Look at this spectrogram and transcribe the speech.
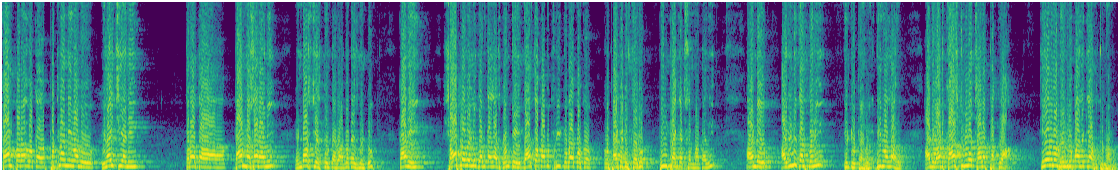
పాన్ పర ఒక పొట్లాన్ని వాళ్ళు ఇలైచీ అని తర్వాత పాన్ మసాలా అని ఎండాస్ చేస్తుంటారు అడ్వర్టైజ్మెంటు. కానీ షాప్లో వెళ్ళి కనుక అది కొంటే దాంతోపాటు ఫ్రీ టొబాకో ఒక ఒక ప్యాకెట్ ఇస్తారు. టిన్ ప్యాకెట్స్ అన్నమాట అవి. అండ్ ఆ రెండు కలుపుకొని తింటుంటారు. దీనివల్ల అండ్ వాటి కాస్ట్ కూడా చాలా తక్కువ. కేవలం రెండు రూపాయలకే అమ్ముతున్నారు.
